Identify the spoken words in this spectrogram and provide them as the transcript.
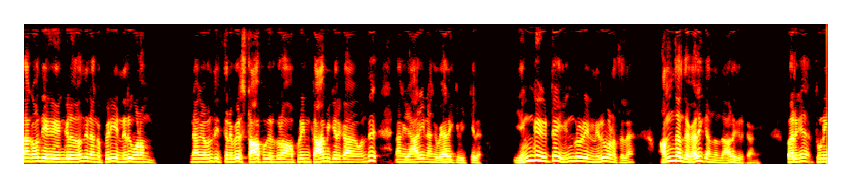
நாங்கள் வந்து எங்கள் எங்களது வந்து நாங்கள் பெரிய நிறுவனம். நாங்கள் வந்து இத்தனை பேர் ஸ்டாஃபுக்கு இருக்கிறோம் அப்படின்னு காமிக்கிறதுக்காக வந்து நாங்கள் யாரையும் நாங்கள் வேலைக்கு வைக்கல. எங்ககிட்ட எங்களுடைய நிறுவனத்தில் அந்தந்த வேலைக்கு அந்தந்த ஆளுங்க இருக்காங்க. பாருங்கள் துணி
